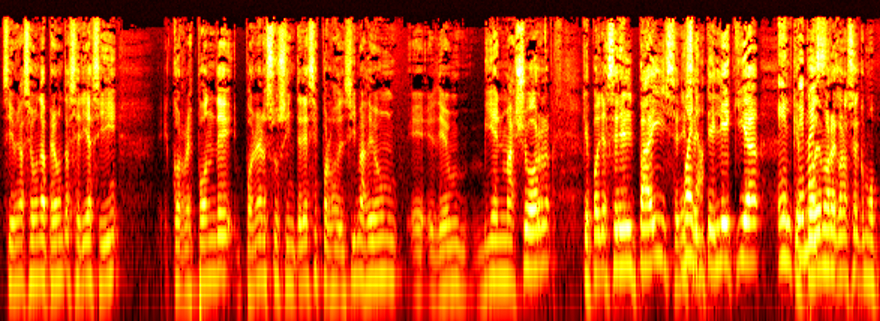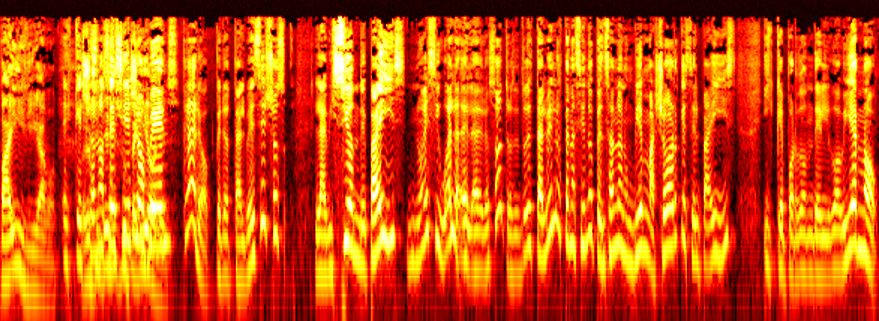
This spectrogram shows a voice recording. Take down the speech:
Sí, una segunda pregunta sería si corresponde poner sus intereses por los encima de un, eh, de un bien mayor que podría ser el país en Bueno, esa entelequia el que podemos es- reconocer como país, digamos. Es que yo no sé si ellos ven, claro, pero tal vez ellos, la visión de país no es igual a la de los otros. Entonces tal vez lo están haciendo pensando en un bien mayor que es el país y que por donde el gobierno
